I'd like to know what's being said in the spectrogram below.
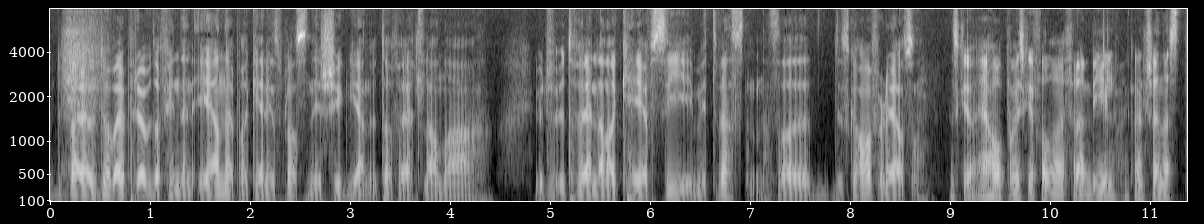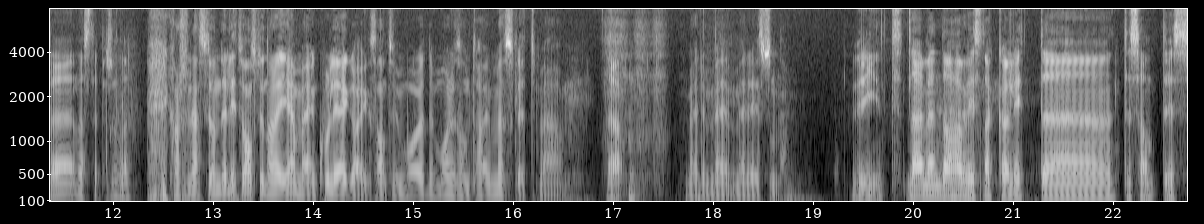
du, bare, du, har bare prøvd å finne den ene parkeringsplassen i skyggen utafor et eller annet utenfor en eller annen KFC i Midtvesten. Så du skal ha for det, altså. Jeg, skal, jeg håper vi skal få det fra en bil, kanskje neste, neste, episode. Kanskje neste gang. Det er litt vanskelig når jeg er med en kollega. ikke sant? Må, det må liksom times litt med ja med, med, med reisen. Vrient. Nei, men da har vi snakka litt uh, til Santis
